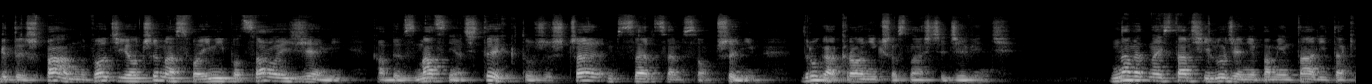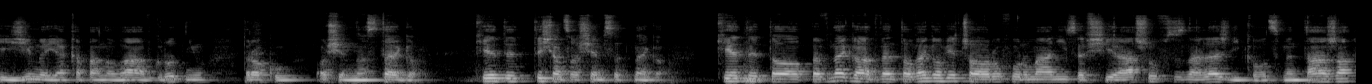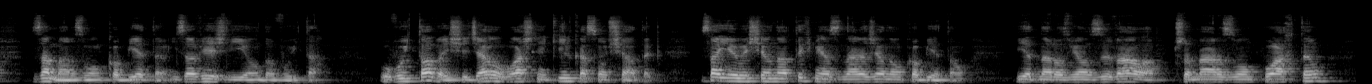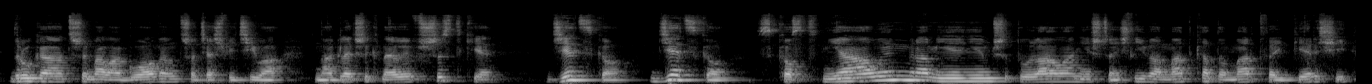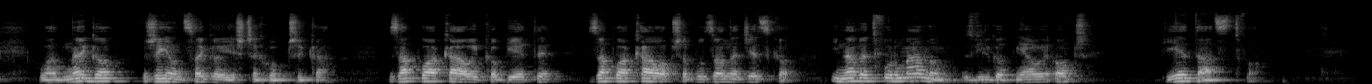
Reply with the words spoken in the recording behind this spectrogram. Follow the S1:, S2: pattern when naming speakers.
S1: gdyż Pan wodzi oczyma swoimi po całej ziemi, aby wzmacniać tych, którzy szczerym sercem są przy Nim. Druga Kronik 16:9 Nawet najstarsi ludzie nie pamiętali takiej zimy, jaka panowała w grudniu roku 18, kiedy 1800, kiedy to pewnego adwentowego wieczoru furmani ze wsi Raszów znaleźli koło cmentarza zamarzłą kobietę i zawieźli ją do wójta. U wójtowej siedziało właśnie kilka sąsiadek. Zajęły się natychmiast znalezioną kobietą. Jedna rozwiązywała przemarzłą płachtę, druga trzymała głowę, trzecia świeciła. Nagle krzyknęły wszystkie Dziecko, dziecko! Skostniałym ramieniem przytulała nieszczęśliwa matka do martwej piersi ładnego, żyjącego jeszcze chłopczyka. Zapłakały kobiety, zapłakało przebudzone dziecko i nawet furmanom zwilgotniały oczy. Biedactwo.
